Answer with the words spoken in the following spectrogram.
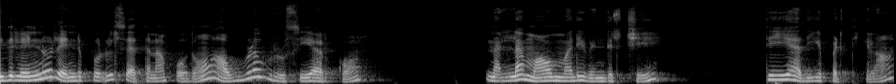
இதில் இன்னும் ரெண்டு பொருள் சேர்த்தனா போதும். அவ்வளோ ருசியாக இருக்கும். நல்லா மாவு மாதிரி வெந்துருச்சு. தீயை அதிகப்படுத்திக்கலாம்.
